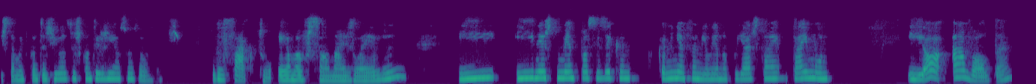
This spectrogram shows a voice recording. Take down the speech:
isto é muito contagioso, eles contagiam-se uns aos outros. De facto, é uma versão mais leve e e neste momento posso dizer que, que a minha família nuclear está, está imune. E ó, à volta,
